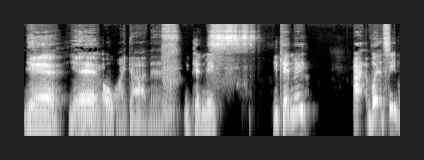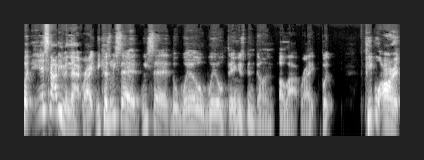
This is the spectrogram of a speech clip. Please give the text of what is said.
Yeah, yeah. Mm. Oh my god, man. You kidding me? You kidding me? I but see, but it's not even that, right? Because we said we said the will will thing has been done a lot, right? But people aren't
